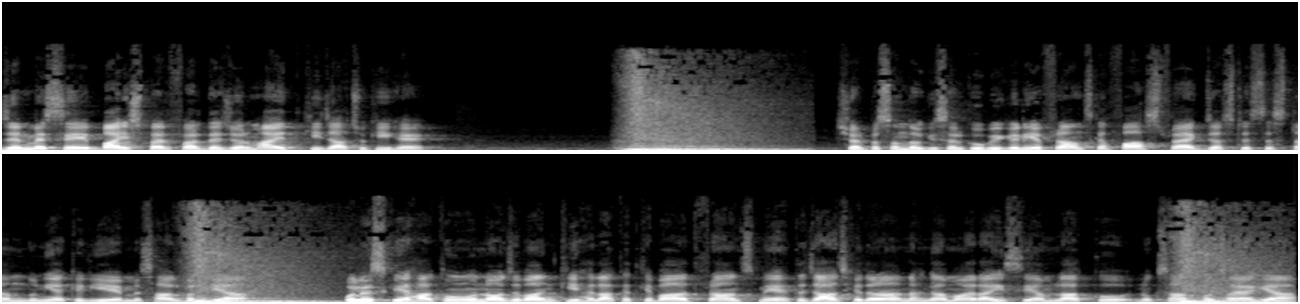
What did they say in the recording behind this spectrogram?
जिनमें से 22 पर फर्द जुर्म आयद की जा चुकी है। शरपसंदों की सरकूबी के लिए फ्रांस का फास्ट ट्रैक जस्टिस सिस्टम दुनिया के लिए मिसाल बन गया। पुलिस के हाथों नौजवान की हलाकत के बाद फ्रांस में एहतजाज के दौरान हंगामा आरई से अमलाक को नुकसान पहुँचाया गया।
